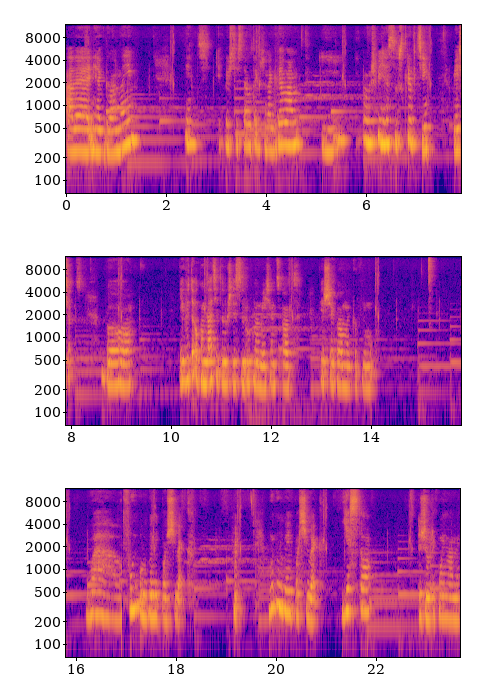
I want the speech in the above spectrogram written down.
ale nie nagrywałam na nim, więc jakoś się stało tak, że nagrywam i mam już 50 subskrypcji miesiąc, bo jak wy to oglądacie, to już jest równo miesiąc od pierwszego mojego filmu. Wow, twój ulubiony posiłek. Hm. Mój ulubiony posiłek jest to żurek mojej mamy.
